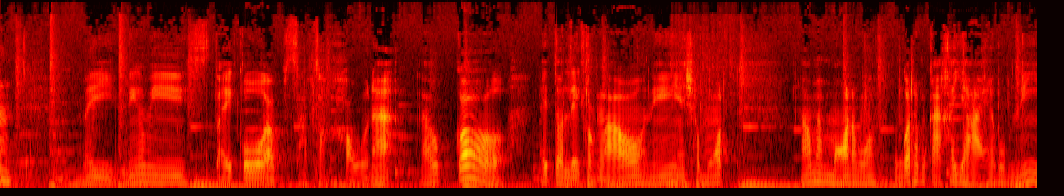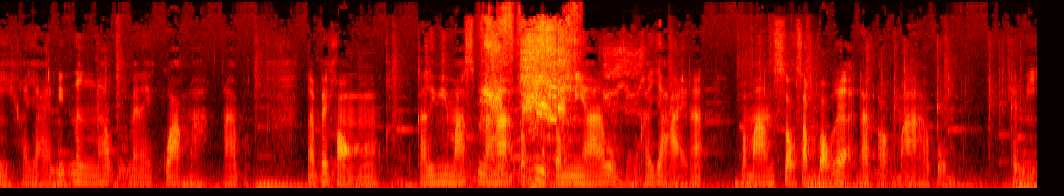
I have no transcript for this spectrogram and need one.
ม นี่นี่ก็มีสไตโกกับซับสักเขานะฮะ แล้วก็ไอตัวเล็กของเรา นี่ไอชมดแล้วแมมมอสนะผมผมก็ทำการขยายครับผมนี่ขยายนิดนึงนะครับ ไม่ได้กว้างมากนะครับผมแล้วเป็นของการิมีมัสนะฮะตัวผู้ตัวเมียนะผมผมขยายนะ ประมาณ2อสบล็อกเนี่ยดันออกมาครับผม แค่นี้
